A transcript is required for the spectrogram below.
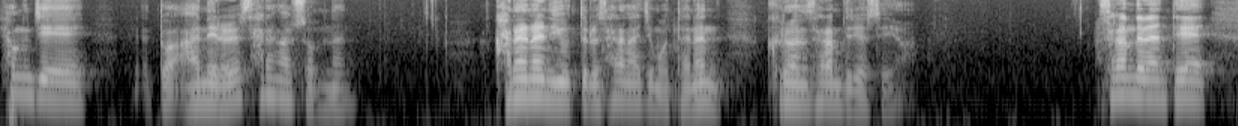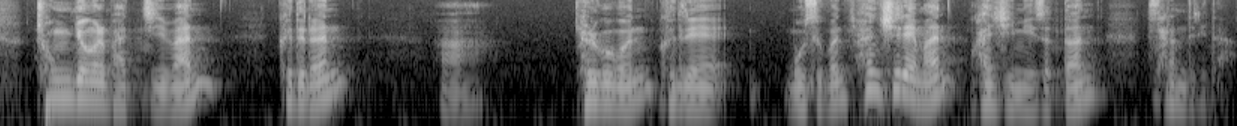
형제의 또 아내를 사랑할 수 없는 가난한 이웃들을 사랑하지 못하는 그런 사람들이었어요. 사람들한테 존경을 받지만 그들은 아, 결국은 그들의 모습은 현실에만 관심이 있었던 사람들이다.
